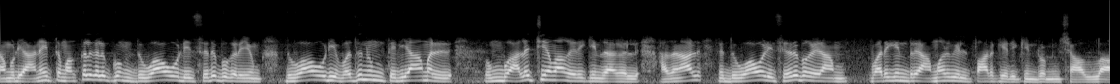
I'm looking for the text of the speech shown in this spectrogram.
நம்முடைய அனைத்து மக்கள்களுக்கும் துவாவுடைய சிறப்புகளையும் துவாவுடைய வசனும் தெரியாமல் ரொம்ப அலட்சியமாக இருக்கின்றார்கள். அதனால் இந்த துவாவுடைய சிறப்புகளை நாம் வருகின்ற அமர்வில் பார்க்க பார்க்க இருக்கின்றோம் இன்ஷா அல்லா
